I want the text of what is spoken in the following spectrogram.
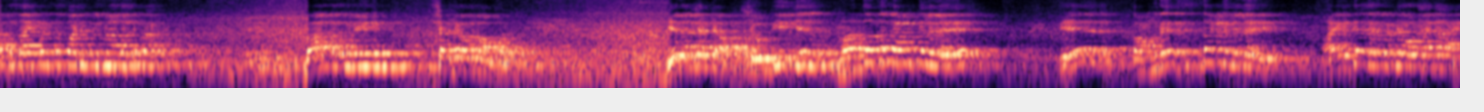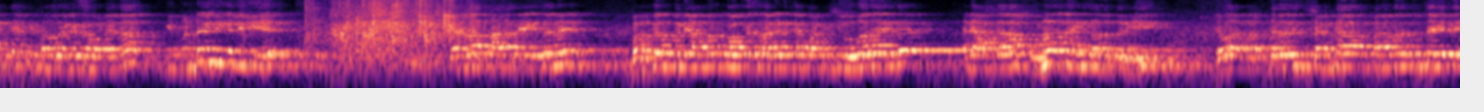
आता जाईपर्यंत पाणी पूर्ण झालं का? बांधलं कोणी? शंकरराव बांधलं हे लक्षात ठेवा शेवटी जे महत्वाचं काम केलेलं आहे ते काँग्रेसचा केलेलं आहे. आयत्या रगट्या ओढायला आयत्या पिठावर रगट्या ओढायला ही मंडळी निघालेली आहे. त्याला भक्कमपणे आपण काँग्रेस आघाडीच्या पाठीशी उभं राहायचं आणि आपल्याला पुन्हा काही झालं तरी जेव्हा कदाचित शंका मनामध्ये तुमच्या येते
